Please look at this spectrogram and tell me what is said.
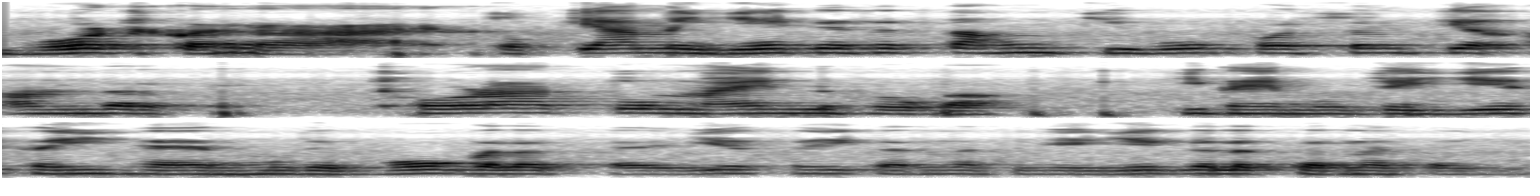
वोट कर रहा है। तो क्या मैं ये कह सकता हूँ कि वो पर्सन के अंदर थोड़ा तो माइंड होगा कि भाई मुझे ये सही है, मुझे वो गलत है, ये सही करना चाहिए, ये गलत करना चाहिए।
